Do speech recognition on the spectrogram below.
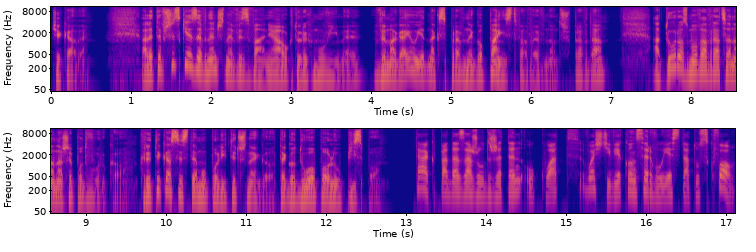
Ciekawe. Ale te wszystkie zewnętrzne wyzwania, o których mówimy, wymagają jednak sprawnego państwa wewnątrz, prawda? A tu rozmowa wraca na nasze podwórko. Krytyka systemu politycznego, tego duopolu PiSPO. Tak, pada zarzut, że ten układ właściwie konserwuje status quo,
